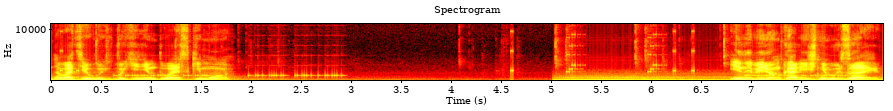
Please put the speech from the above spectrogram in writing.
Давайте вы выкинем два эскимо. И наберем коричневых заек.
